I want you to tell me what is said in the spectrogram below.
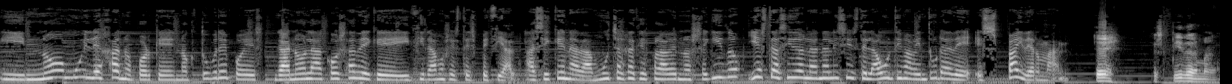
y no muy lejano porque en octubre pues ganó la cosa de que hiciéramos este especial. Así que nada, muchas gracias por habernos seguido y este ha sido el análisis de la última aventura de Spider-Man. Eh, Spider-Man.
